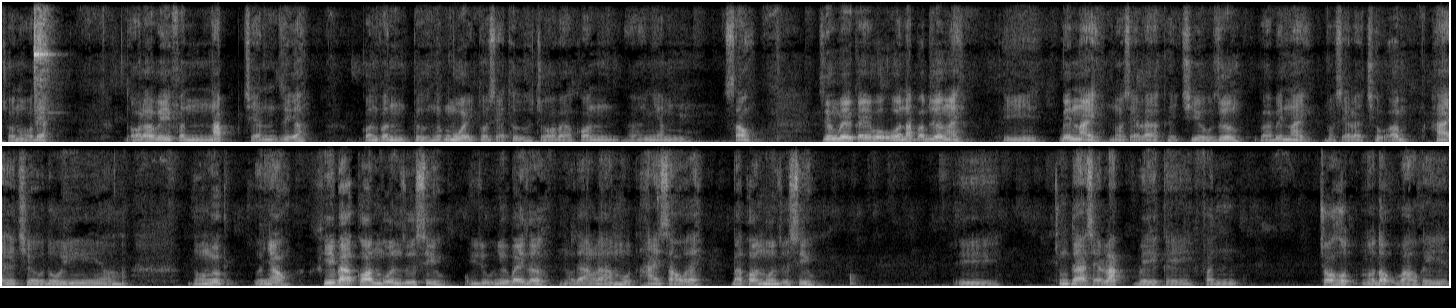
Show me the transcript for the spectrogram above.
cho nó đẹp. Đó là về phần nắp chén dĩa. Còn phần tử nước muối, tôi sẽ thử cho bà con và anh em sau riêng về cái bộ nắp âm dương này, thì bên này nó sẽ là cái chiều dương và bên này nó sẽ là chiều âm, hai cái chiều đối ờ, nó ngược với nhau. Khi bà con muốn giữ xỉu, ví dụ như bây giờ nó đang là 126 đây, bà con muốn giữ xỉu, thì chúng ta sẽ lắc về cái phần cho hột nó đậu vào cái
